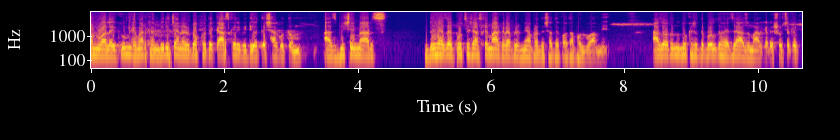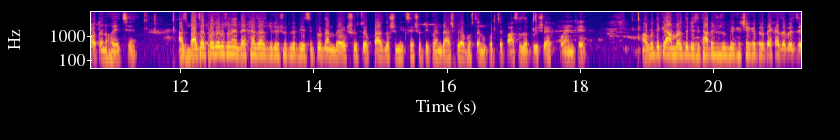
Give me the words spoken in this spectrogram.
আসসালামু আলাইকুম, এমআর খান বিডি চ্যানেলের পক্ষ থেকে আজকের ভিডিওতে স্বাগতম। আজ বিশে মার্চ দুই হাজার পঁচিশ আজকের মার্কেট আপডেট নিয়ে আপনাদের সাথে কথা বলব আমি। আজ অত্যন্ত দুঃখের সাথে বলতে হয় যে আজ মার্কেটে সূচকের পতন হয়েছে। আজ বাজার পর্যালোচনায় দেখা যায়, আজ বৃহস্পতিবার ডিএসি প্রধান ব্যয় সূচক পাঁচ দশমিক ছেষট্টি পয়েন্ট হ্রাস পেয়ে অবস্থান করছে পাঁচ হাজার দুশো এক পয়েন্টে। অপরদিকে আমরা যদি ডিএসি থার্টি সূচক দেখি, সেক্ষেত্রে দেখা যাবে যে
